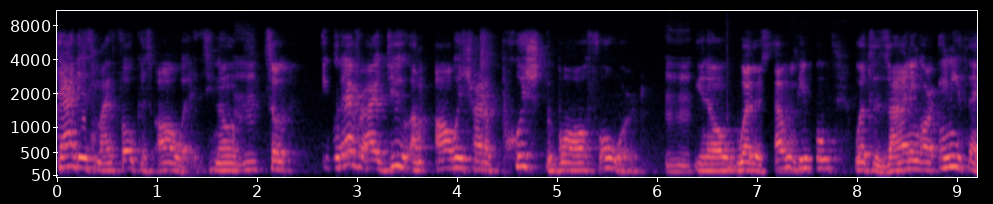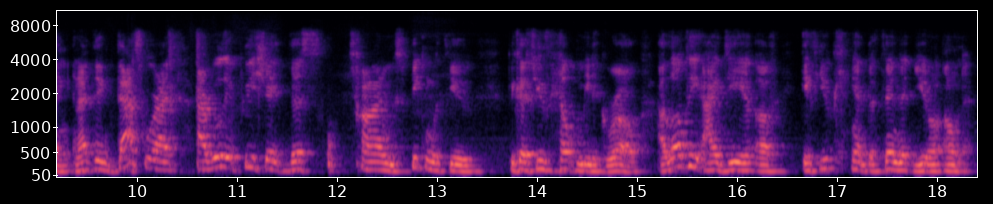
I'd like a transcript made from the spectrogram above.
That is my focus always, you know. Mm-hmm. So whatever I do, I'm always trying to push the ball forward. Mm-hmm. You know, whether it's helping people, whether it's designing or anything. And I think that's where I, I really appreciate this time speaking with you because you've helped me to grow. I love the idea of if you can't defend it, you don't own it.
